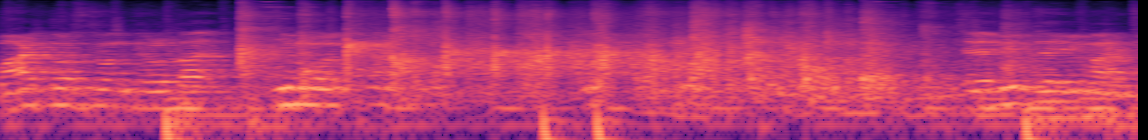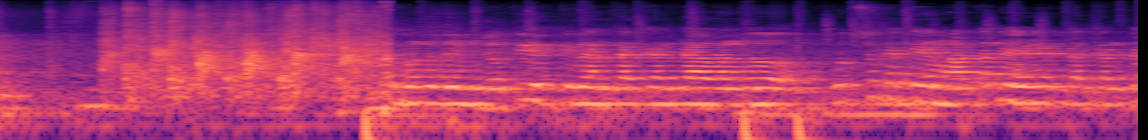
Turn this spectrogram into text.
ಮಾಡಿ ತೋರಿಸ್ತೀವಿ ಅಂತ ಹೇಳ್ತಾ ಈ ಮೂಲಕ ಜೈ ಭೀಮ್ ಜೈ ಭೀಮ್ ಆರ್ಮಿ. ಬಂದು ನಿಮ್ಮ ಜೊತೆ ಇರ್ತೀವಿ ಅಂತಕ್ಕಂಥ ಒಂದು ಉತ್ಸುಕತೆಯ ಮಾತನ್ನು ಹೇಳಿರ್ತಕ್ಕಂಥ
